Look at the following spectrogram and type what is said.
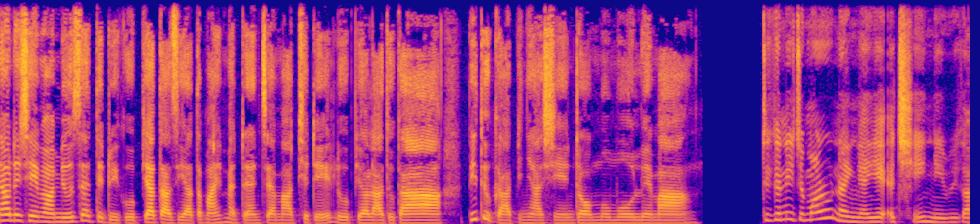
နောက်တစ်ချိန်မှာမျိုးဆက်သစ်တွေကိုပြသစရာတမိုင်းမှတ်တမ်းကြံမှာဖြစ်တယ်လို့ပြောလာသူကဘိတုကပညာရှင်ဒေါ်မိုမိုလွင်ပါဒီကနေ့ကျမတို့နိုင်ငံရဲ့အခြေအနေတွေက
